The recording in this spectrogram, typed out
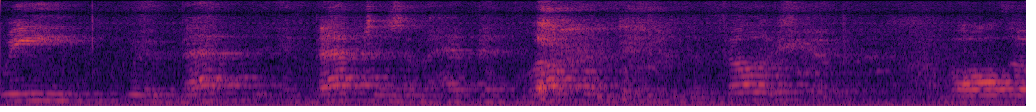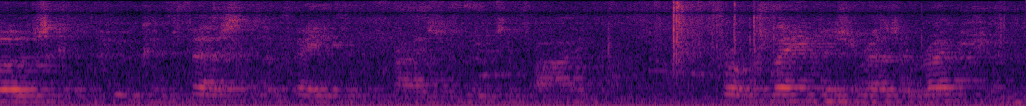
We, in baptism, have been welcomed into the fellowship of all those who confess the faith of Christ crucified, proclaim his resurrection,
